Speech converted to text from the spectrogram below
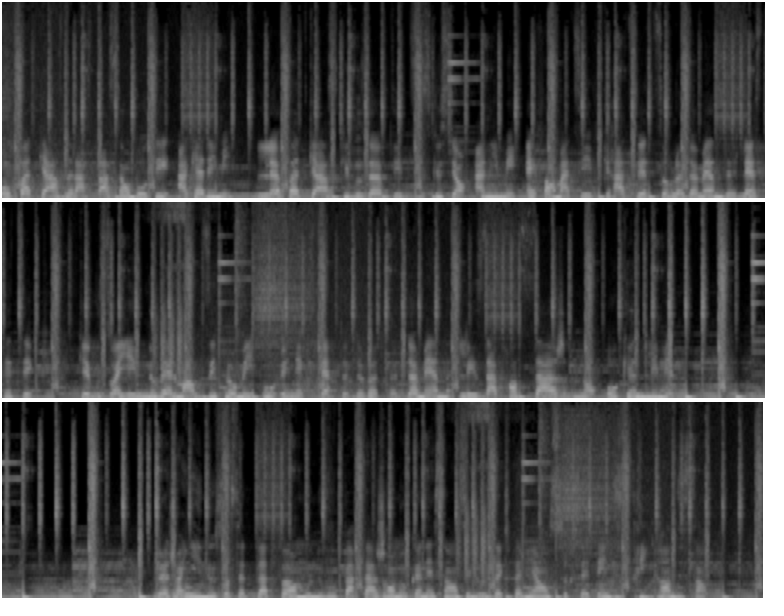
au podcast de la Station Beauté Académie, le podcast qui vous offre des discussions animées informatives gratuites sur le domaine de l'esthétique. Que vous soyez nouvellement diplômé ou une experte de votre domaine, les apprentissages n'ont aucune limite. Rejoignez-nous sur cette plateforme où nous vous partagerons nos connaissances et nos expériences sur cette industrie grandissante.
